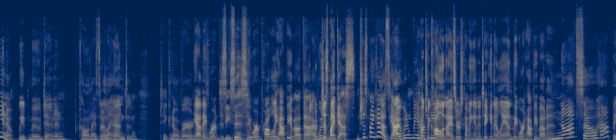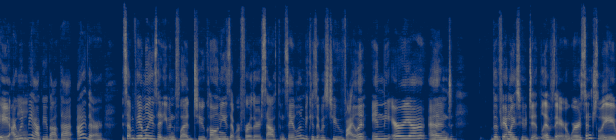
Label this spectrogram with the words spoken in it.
you know, we'd moved in and colonized their land and taken over. Yeah, they weren't- diseases. They weren't probably happy about that. Just my guess. Just my guess. Yeah, I wouldn't be A bunch of colonizers coming in and taking their land. They weren't happy about it. Not so happy. I Hmm. wouldn't be happy about that either. Some families had even fled to colonies that were further south than Salem because it was too violent in the area. And the families who did live there were essentially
